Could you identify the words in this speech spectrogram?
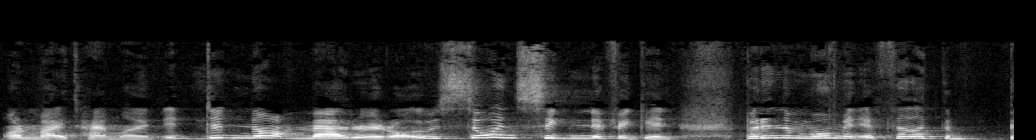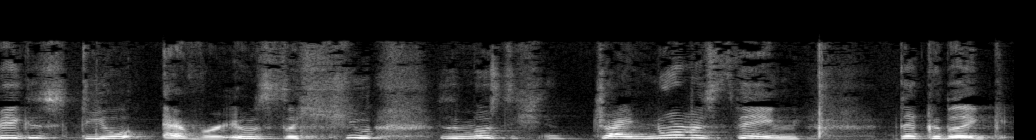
on my timeline. It did not matter at all. It was so insignificant, but in the moment, it felt like the biggest deal ever. It was the huge, the most ginormous thing that could like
